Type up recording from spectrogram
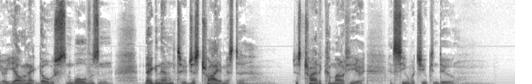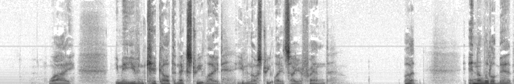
You're yelling at ghosts and wolves and begging them to just try it, mister. Just try to come out here and see what you can do. Why, you may even kick out the next streetlight, even though streetlights are your friend. But in a little bit,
